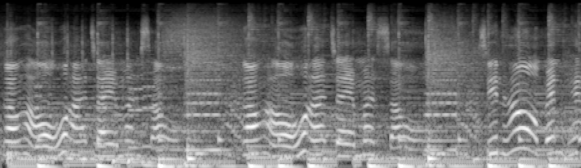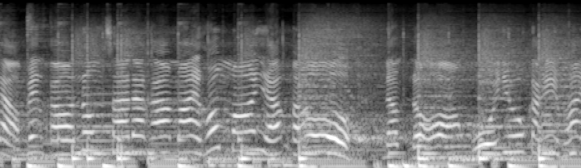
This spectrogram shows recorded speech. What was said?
เงาเงาหัวใจมันเศร้าเงาเงาหัวใจมันเศร้าสินเฮาเป็นแค่เป็นเก่านุ่มสาดาคาไม้เขามออยากเอาน้ำดองผู้อยู่ไกลไผ่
